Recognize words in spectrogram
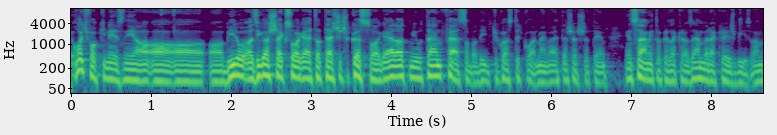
hogy fog kinézni a, a, a, a bíró, az igazságszolgáltatás és a közszolgálat, miután felszabadítjuk azt egy kormányváltás esetén. Én számítok ezekre az emberekre, és bízom.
